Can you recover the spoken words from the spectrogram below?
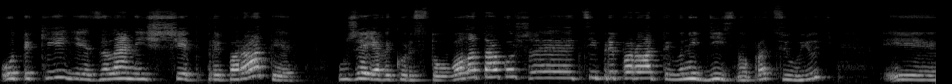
отакий зелений щит препарати. Уже я використовувала також е, ці препарати. Вони дійсно працюють. І,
